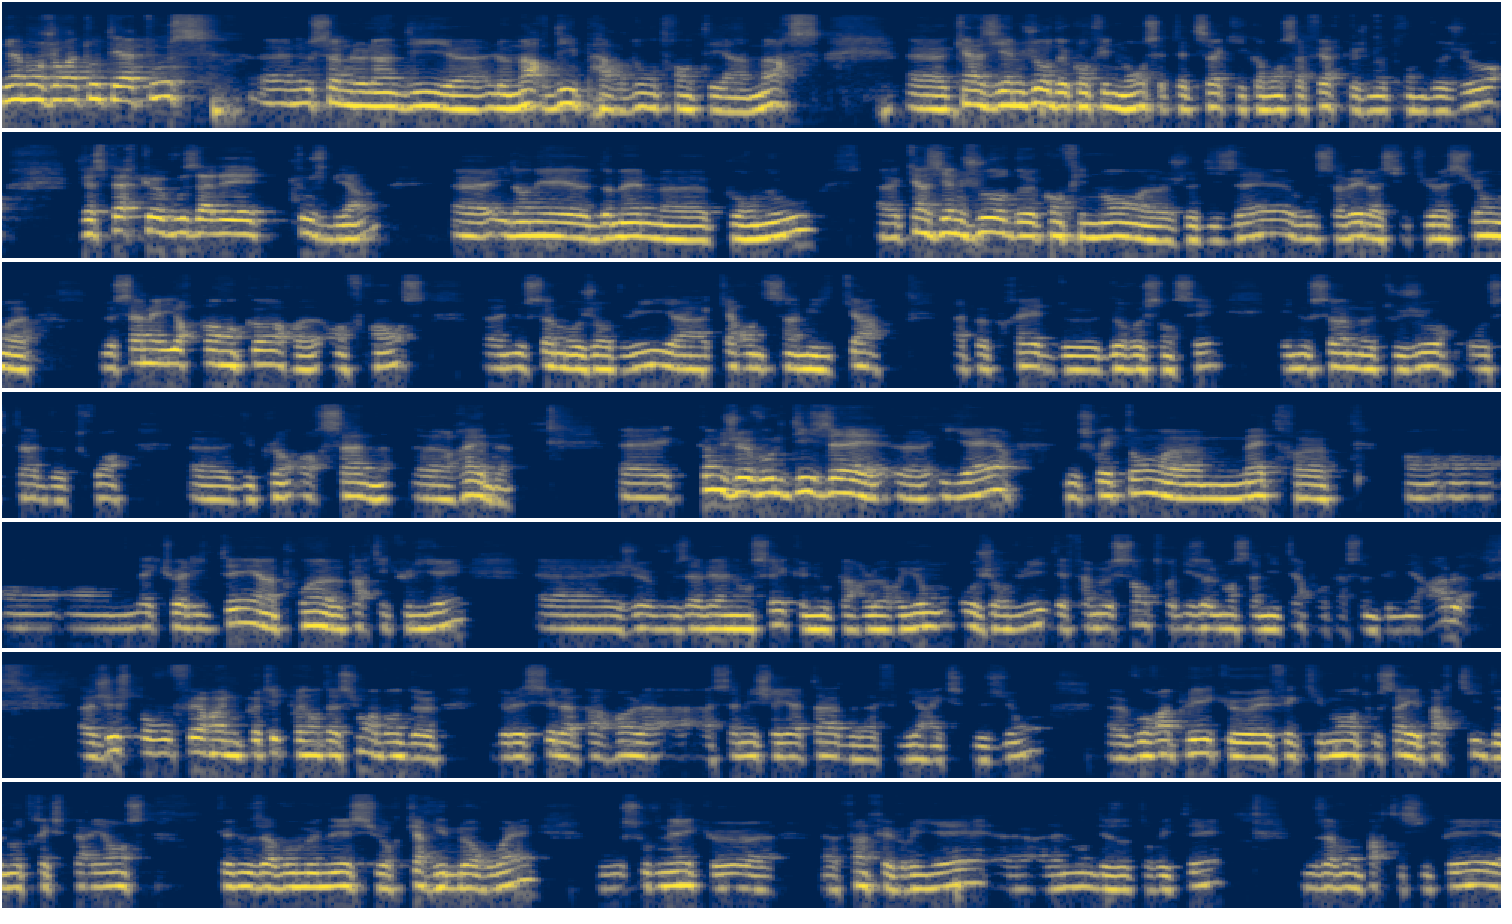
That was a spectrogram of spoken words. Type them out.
Bien, bonjour à toutes et à tous. Euh, nous sommes le lundi, euh, le mardi, pardon, 31 mars, euh, 15e jour de confinement. C'est peut-être ça qui commence à faire que je me trompe de jour. J'espère que vous allez tous bien. Euh, il en est de même pour nous. 15e jour de confinement, je le disais. Vous savez, la situation ne s'améliore pas encore en France. Nous sommes aujourd'hui à 45 000 cas à peu près de, de recensés et nous sommes toujours au stade 3 euh, du plan Orsan-REB. Euh, comme je vous le disais euh, hier, nous souhaitons mettre en, en, en, actualité un point particulier. je vous avais annoncé que nous parlerions aujourd'hui des fameux centres d'isolement sanitaire pour personnes vulnérables. juste pour vous faire une petite présentation avant de, de laisser la parole à, à Sami Chayata de la filière exclusion. Euh, vous rappelez que effectivement tout ça est parti de notre expérience que nous avons menée sur Carrie-Leroy. Vous vous souvenez que euh, fin février, euh, à la demande des autorités, nous avons participé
